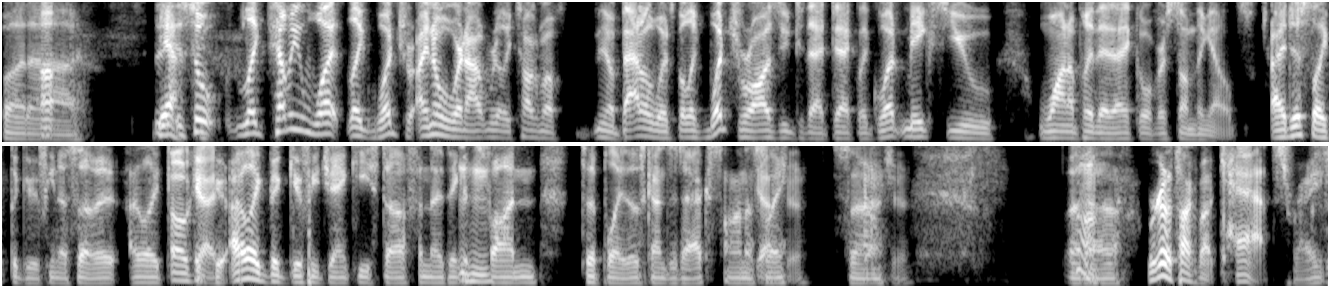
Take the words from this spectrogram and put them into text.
but uh, Uh, Yeah. So, like, tell me what, like, what? I know we're not really talking about, you know, battle woods, but like, what draws you to that deck? Like, what makes you want to play that deck over something else? I just like the goofiness of it. I like Okay. big- I like big goofy janky stuff, and I think it's Mhm. fun to play those kinds of decks. Honestly, Gotcha. so Gotcha. But, Huh. uh, we're gonna talk about cats, right?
